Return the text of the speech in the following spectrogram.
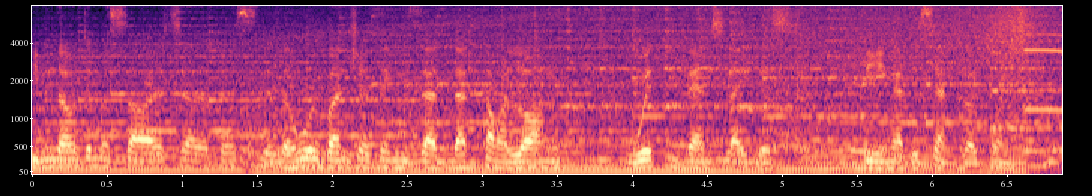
Even down to massage therapists, there's a whole bunch of things that, that come along with events like this being at the central point.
